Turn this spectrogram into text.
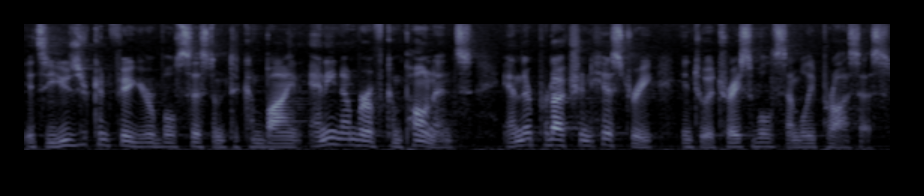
It's a user configurable system to combine any number of components and their production history into a traceable assembly process.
